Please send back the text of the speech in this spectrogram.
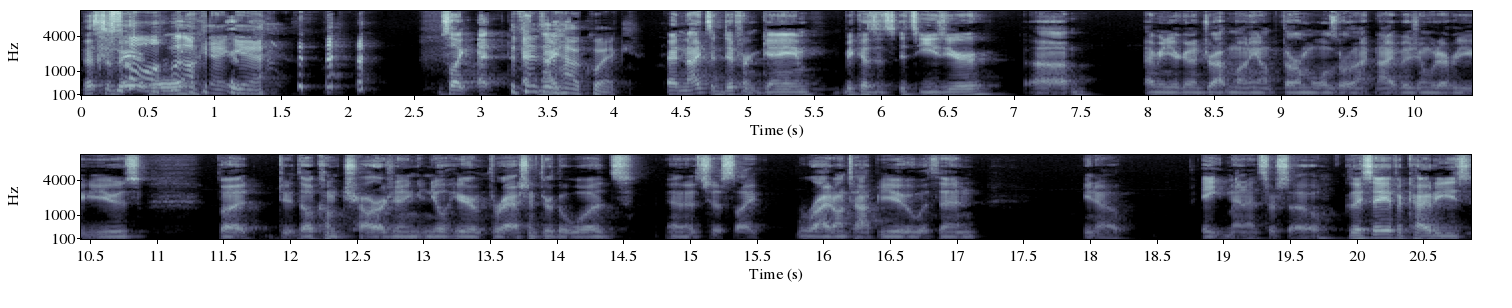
That's debatable. So, okay, yeah, It's like depends on how quick. At night's a different game because it's it's easier. Um, I mean, you're going to drop money on thermals or night vision, whatever you use. But dude, they'll come charging, and you'll hear them thrashing through the woods, and it's just like right on top of you within, you know, eight minutes or so. 'Cause they say if a coyote's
